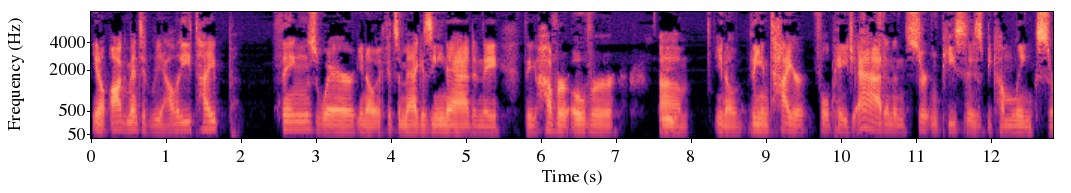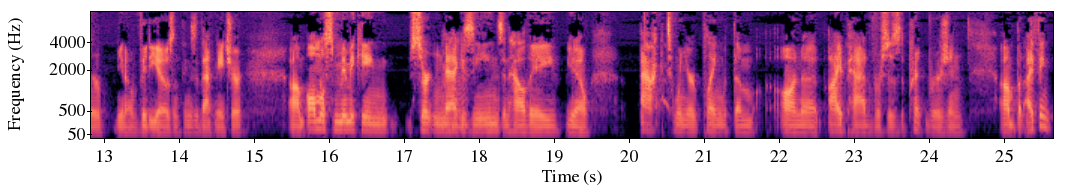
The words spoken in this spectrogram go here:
you know, augmented reality type things where, you know, if it's a magazine ad and they, they hover over, mm. um, you know, the entire full page ad and then certain pieces become links or, you know, videos and things of that nature. Um, almost mimicking certain mm-hmm. magazines and how they, you know, act when you're playing with them on an iPad versus the print version. Um, but I think,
